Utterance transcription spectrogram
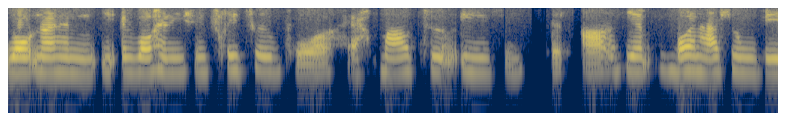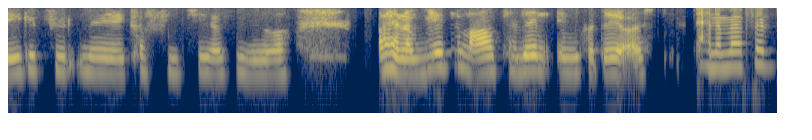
hvor, når han, hvor han i sin fritid bruger ja, meget tid i sit eget hjem, hvor han har sådan nogle vægge fyldt med graffiti og så videre. Og han har virkelig meget talent inden for det også. Han har i hvert fald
